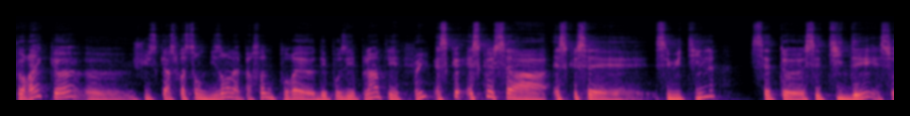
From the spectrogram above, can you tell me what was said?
ferait que euh, jusqu'à 70 ans, la personne pourrait euh, déposer plainte. Et oui. Est-ce que, est-ce que ça, est-ce que c'est, c'est utile cette, euh, cette idée, ce,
